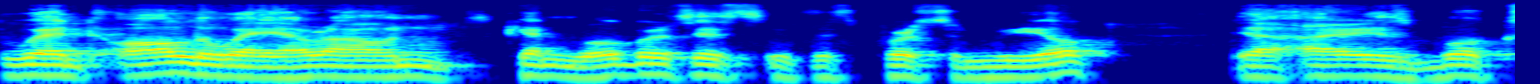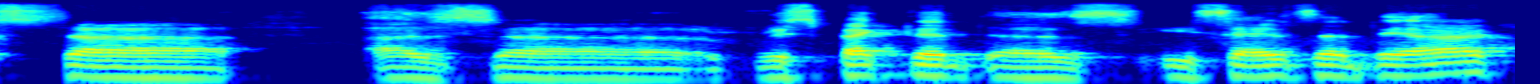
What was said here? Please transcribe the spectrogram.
went all the way around Ken Wilber. Is, is this person real? Yeah, are his books uh, as uh, respected as he says that they are?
